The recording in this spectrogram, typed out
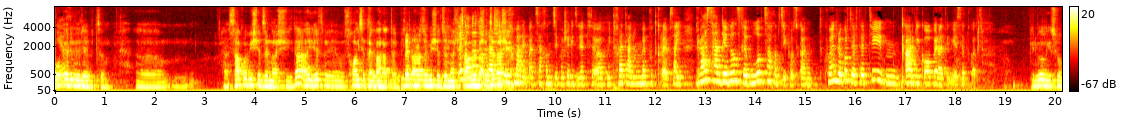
კოოპერირებთ აა საკვების შეძენაში და აი ერთ სხვა ისეთ პრეპარატების პრეპარატების შეძენაში, წამლების შეძენაში ხმარებად სახელმწიფო შეგიძლიათ გითხრათ, ანუ მეფუტკრებს, აი რა სარგებელს ღებულობთ სახელმწიფოსგან თქვენ როგორც ერთ-ერთი კარგი კოოპერატივი ესე ვთქვათ. პირველი ის რომ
